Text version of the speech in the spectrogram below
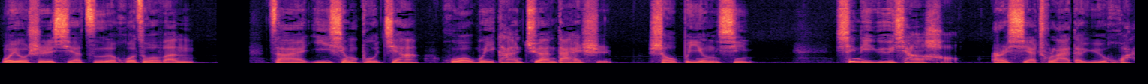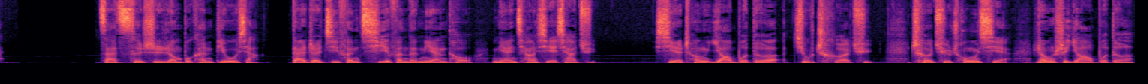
我有时写字或作文，在意性不佳或微感倦怠时，手不应心，心里愈想好，而写出来的愈坏。在此时仍不肯丢下，带着几分气愤的念头勉强写下去，写成要不得就扯去，扯去重写仍是要不得，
